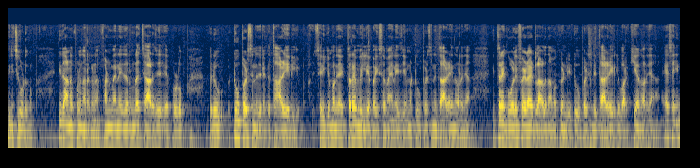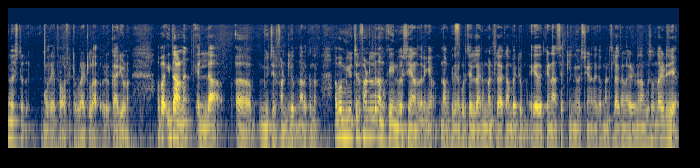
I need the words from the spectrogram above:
തിരിച്ചു കൊടുക്കും. ഇതാണ് ഇപ്പോൾ നടക്കുന്നത്. ഫണ്ട് മാനേജറിന്റെ ചാർജ് എപ്പോഴും ഒരു ടു പെർസെന്റേജിനൊക്കെ താഴെയായിരിക്കും. ശരിക്കും പറഞ്ഞാൽ ഇത്രയും വലിയ പൈസ മാനേജ് ചെയ്യുമ്പോൾ ടു പെർസെന്റ് താഴെ എന്ന് പറഞ്ഞാൽ ഇത്രയും ക്വാളിഫൈഡ് ആയിട്ടുള്ള ആൾ നമുക്ക് വേണ്ടി ടു പെർസെന്റ് താഴെയിൽ വർക്ക് ചെയ്യുക എന്ന് പറഞ്ഞാൽ ആസ് എ ഇൻവെസ്റ്റർ വളരെ പ്രോഫിറ്റബിൾ ആയിട്ടുള്ള ഒരു കാര്യമാണ്. അപ്പോൾ ഇതാണ് എല്ലാ മ്യൂച്വൽ ഫണ്ടിലും നടക്കുന്നത്. അപ്പോൾ മ്യൂച്വൽ ഫണ്ടിൽ നമുക്ക് ഇൻവെസ്റ്റ് ചെയ്യാനാണെന്നുണ്ടെങ്കിൽ നമുക്കിതിനെക്കുറിച്ച് എല്ലാവരും മനസ്സിലാക്കാൻ പറ്റും. ഏതൊക്കെയാണ് അസറ്റിൽ ഇൻവെസ്റ്റ് ചെയ്യണമെന്നൊക്കെ മനസ്സിലാക്കാനുള്ള കഴിവുണ്ടെങ്കിൽ നമുക്ക് സ്വന്തമായിട്ട് ചെയ്യാം.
